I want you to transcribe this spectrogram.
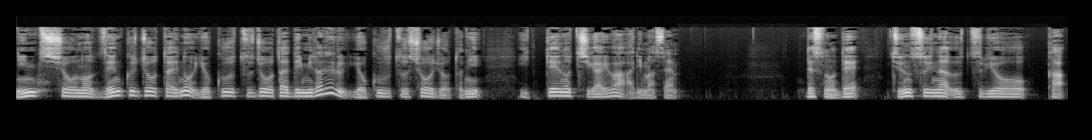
認知症の前駆状態の抑うつ状態で見られる抑うつ症状とに一定の違いはありません。ですので、純粋なうつ病か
